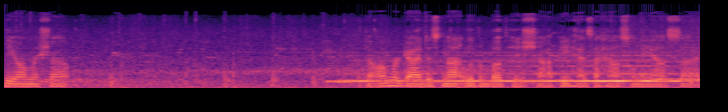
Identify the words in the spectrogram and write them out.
The armor shop armor guy does not live above his shop. He has a house on the outside.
